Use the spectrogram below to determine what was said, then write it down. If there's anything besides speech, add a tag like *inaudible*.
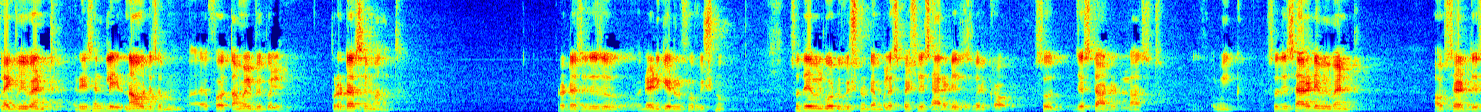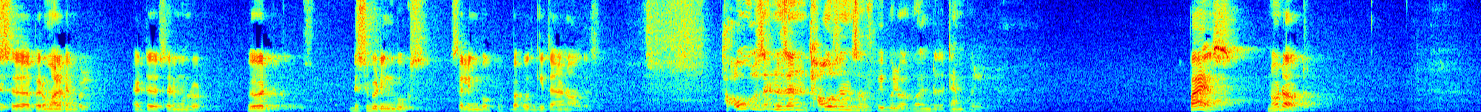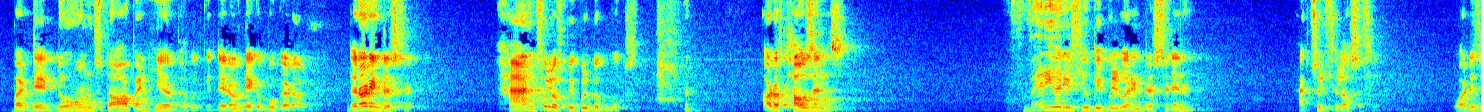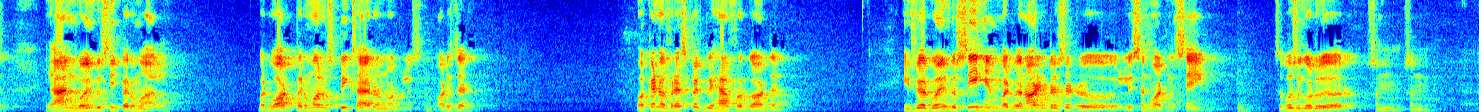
Like we went recently, now it is a, for Tamil people, Purattasi month. Purattasi is uh, dedicated for Vishnu. So they will go to Vishnu temple, especially Saturdays is very crowded. So just started last week. So this Saturday we went outside this uh, Perumal temple at the Serangoon Road. We were distributing books, selling book, Bhagavad Gita and all this. Thousands and thousands of people were going to the temple. Pious, no doubt. But they don't stop and hear Bhagavad Gita. They don't take a book at all. They're not interested. Handful of people took books. *laughs* Out of thousands, very, very few people were interested in actual philosophy. What is, yeah, I'm going to see Perumal, but what Perumal speaks, I don't want to listen. What is that? What kind of respect we have for God then? If you are going to see Him, but we are not interested to listen what He is saying, suppose you go to your, some, some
